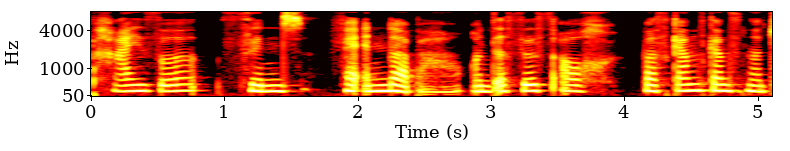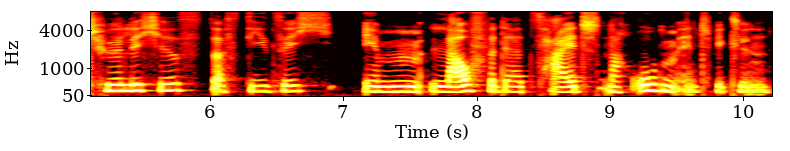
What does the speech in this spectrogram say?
Preise sind veränderbar und es ist auch was ganz, ganz Natürliches, dass die sich im Laufe der Zeit nach oben entwickeln.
